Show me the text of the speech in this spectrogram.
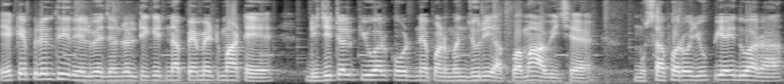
એક એપ્રિલથી રેલવે જનરલ ટિકિટના પેમેન્ટ માટે ડિજિટલ ક્યુઆર કોડને પણ મંજૂરી આપવામાં આવી છે. મુસાફરો યુપીઆઈ દ્વારા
